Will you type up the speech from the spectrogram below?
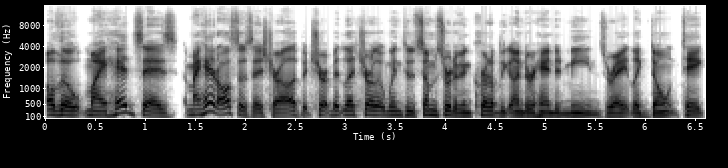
although my head says my head also says Charlotte, but Char- but let Charlotte win through some sort of incredibly underhanded means, right? Like, don't take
